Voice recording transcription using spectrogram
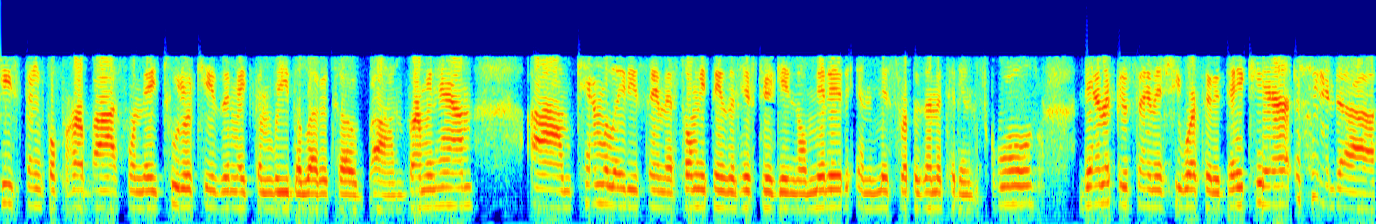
she's thankful for her boss when they tutor kids and make them read the letter to um, Birmingham. Um, camera lady is saying that so many things in history are getting omitted and misrepresented in schools. Danica is saying that she works at a daycare and uh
